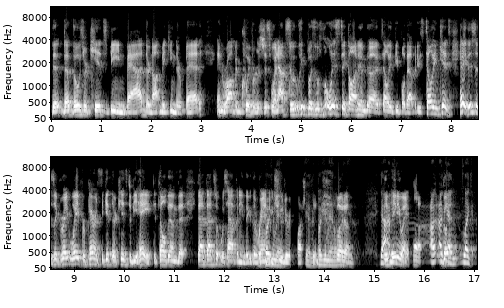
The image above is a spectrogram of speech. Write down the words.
that, that those are kids being bad. They're not making their bed. And Robin Quivers just went absolutely ballistic on him, uh, telling people that. But he's telling kids, "Hey, this is a great way for parents to get their kids to behave. To tell them that, that that's what was happening. The, the random shooter in Yeah, Washington. the boogeyman. But you. Yeah. I mean, anyway, uh, again, like,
